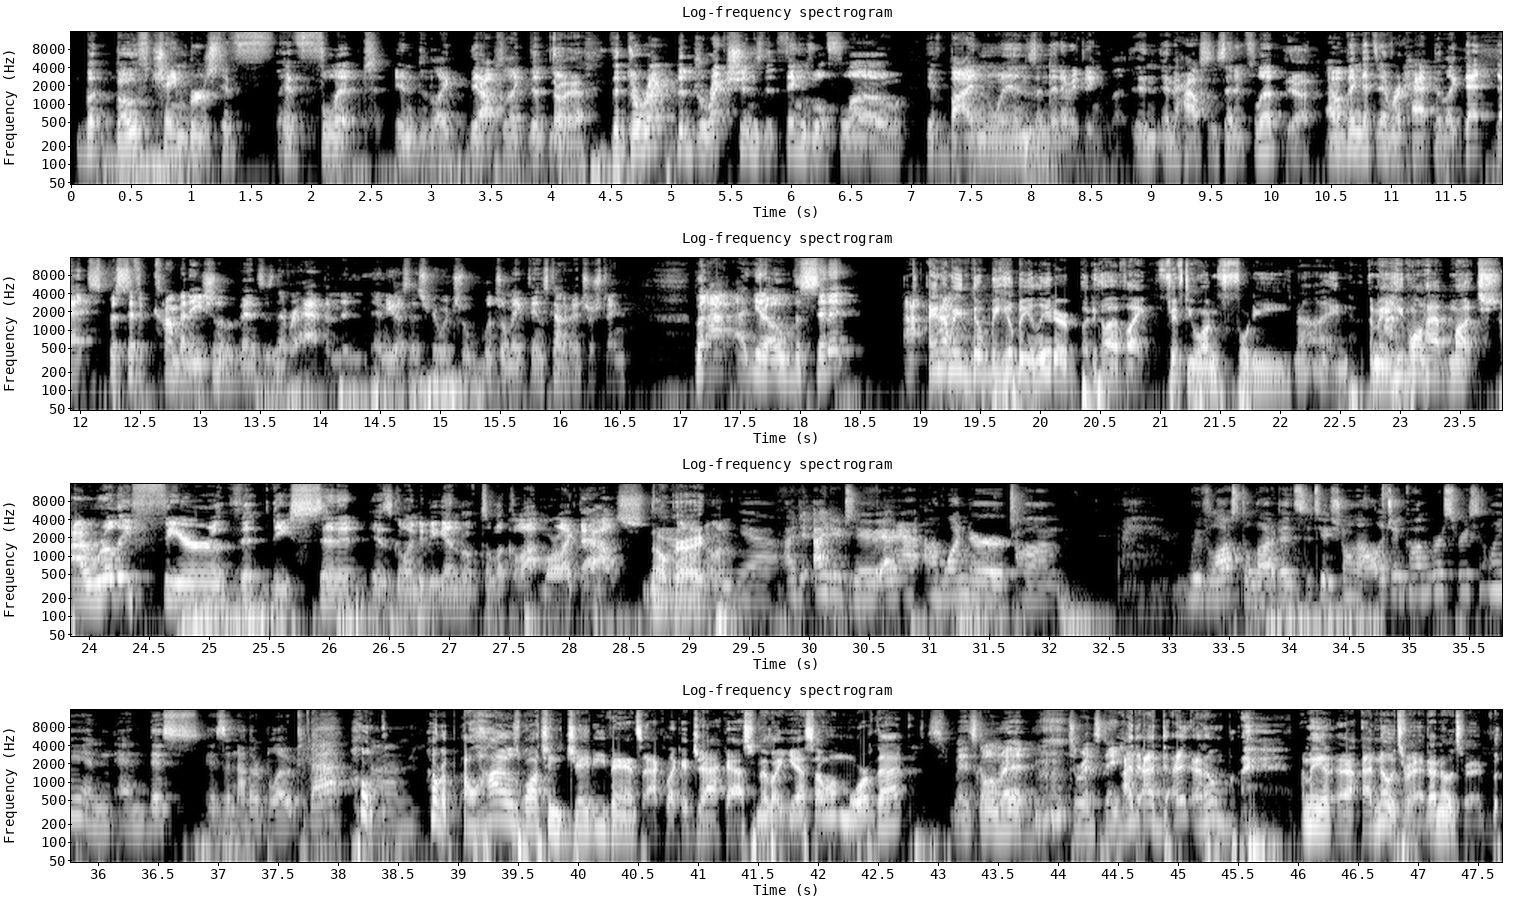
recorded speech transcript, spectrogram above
but both chambers have have flipped into like the opposite, like the the, Oh, yeah. the direct the directions that things will flow if Biden wins and then everything in, in the House and Senate flip. Yeah. I don't think that's ever happened. Like that that specific combination of events has never happened in, in U.S. history, which will, which will make things kind of interesting. But I, I you know, the Senate. I, And I mean, there'll be, he'll be a leader, but he'll have like 51 49. I mean, he won't have much. I really fear that the Senate is going to begin to look a lot more like the House. Oh, great. Yeah, I do, I do too. And I, I wonder, um, we've lost a lot of institutional knowledge in Congress recently, and, and this is another blow to that. Hold, Um, hold up. Ohio's watching J.D. Vance act like a jackass, and they're like, yes, I want more of that. Man, it's gone red. It's a red state. I, I, I- I don't. I mean, I, I know it's red. I know it's red, but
